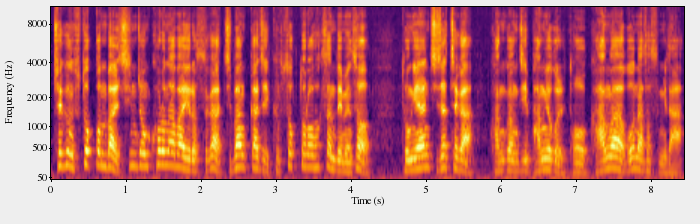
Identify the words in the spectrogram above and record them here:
최근 수도권발 신종 코로나 바이러스가 지방까지 급속도로 확산되면서 동해안 지자체가 관광지 방역을 더욱 강화하고 나섰습니다.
